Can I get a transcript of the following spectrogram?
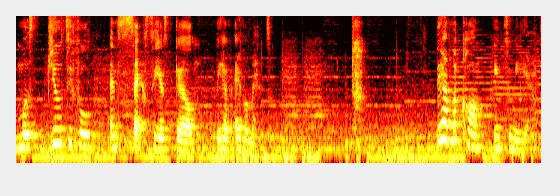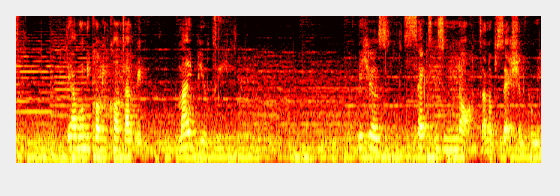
most beautiful and sexiest girl they have ever met. They have not come into me yet. They have only come in contact with my beauty. Because sex is not an obsession for me.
